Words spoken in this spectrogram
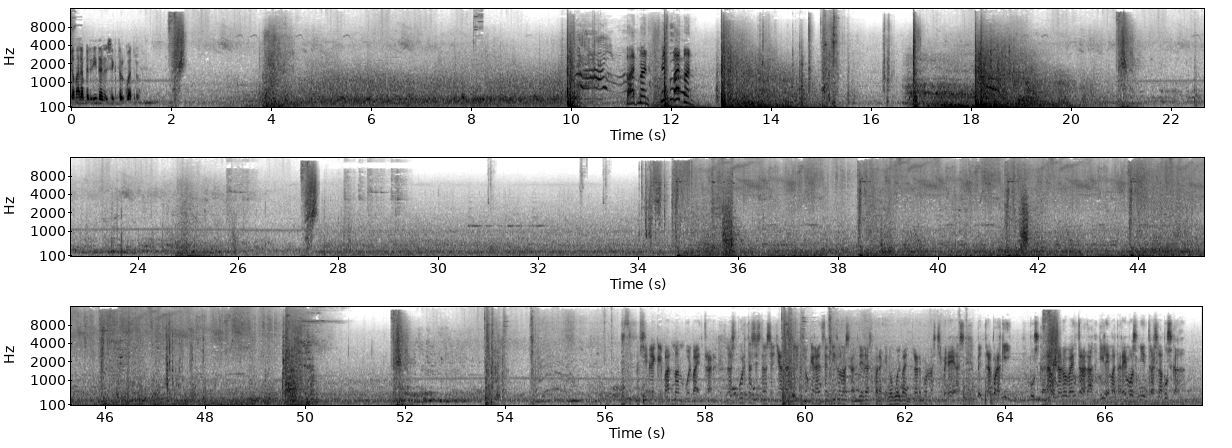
Cámara perdida en el sector 4. ¡Batman! ¡Es Batman! Es imposible que Batman vuelva a entrar. Las puertas están selladas y el Joker ha encendido las calderas para que no vuelva a entrar por las chimeneas. Vendrá por aquí, buscará una nueva entrada y le mataremos mientras la busca.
